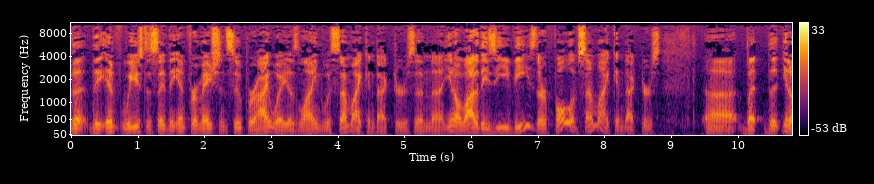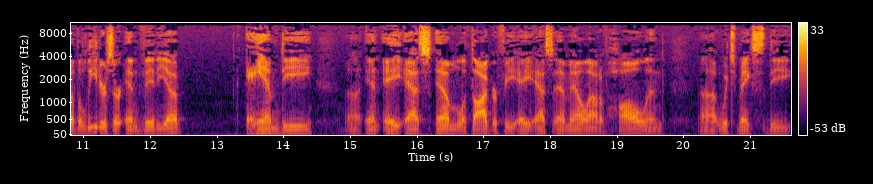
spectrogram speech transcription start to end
the the we used to say the information superhighway is lined with semiconductors, and uh, you know a lot of these EVs they're full of semiconductors. Uh, but the you know the leaders are Nvidia, AMD, uh, and ASM Lithography, ASML out of Holland, uh, which makes the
